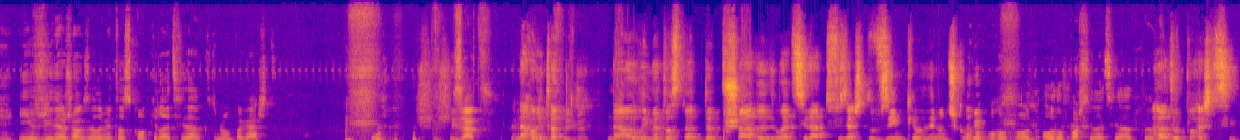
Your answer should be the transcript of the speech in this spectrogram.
E os videojogos alimentam-se com que eletricidade que tu não pagaste? Exato. Não, então-. Não, alimentam-se da, da puxada de eletricidade que tu fizeste do vizinho que ele ainda não descobriu. Ou, ou, ou do posto de eletricidade. Ah, do posto, sim.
